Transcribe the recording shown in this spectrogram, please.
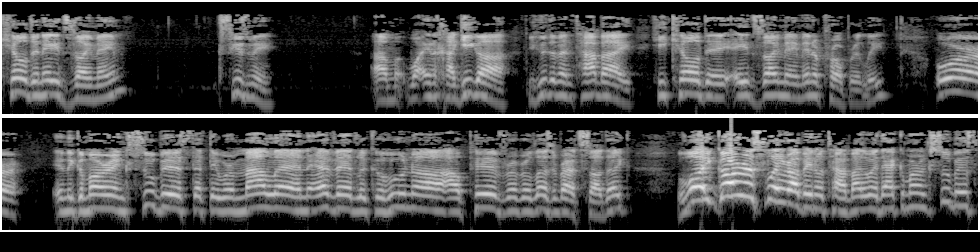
killed an Eid Zoimim. Excuse me. Um, in Chagiga, Yehuda ben Tabai, he killed a Eid Zoimim inappropriately. Or in the Gemara in Ksubis that they were Male and Eved lekahuna al piv Rabbi Lezer bar Tzadok. Loy garis le Rabbeinu Tam. By the way, that Gemara in Ksubis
